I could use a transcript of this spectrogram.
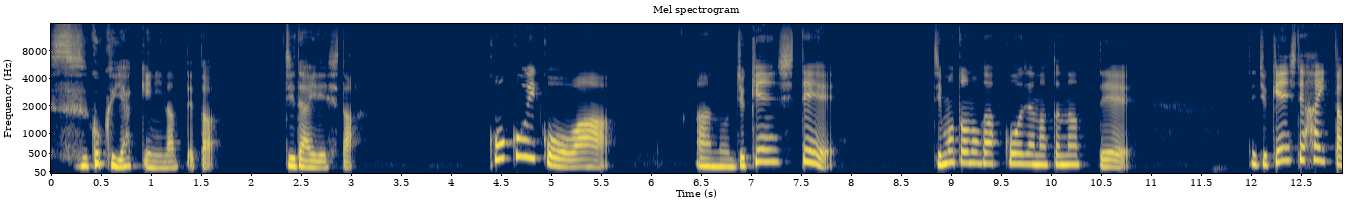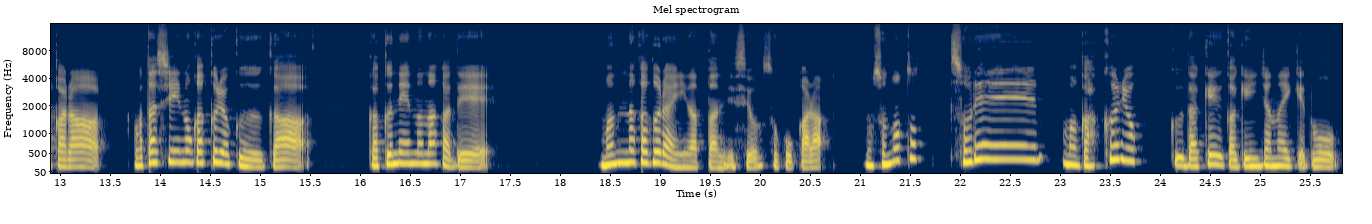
すごく躍起になってた時代でした。高校以降は、あの、受験して、地元の学校じゃなくなって、で、受験して入ったから、私の学力が学年の中で真ん中ぐらいになったんですよ、そこから。もうそのと、それ、まあ学力だけが原因じゃないけど、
